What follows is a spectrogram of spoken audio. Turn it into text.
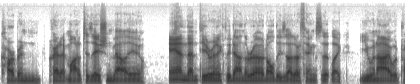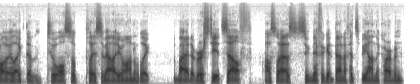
carbon credit monetization value and then theoretically down the road all these other things that like you and I would probably like them to also place a value on like biodiversity itself also has significant benefits beyond the carbon.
